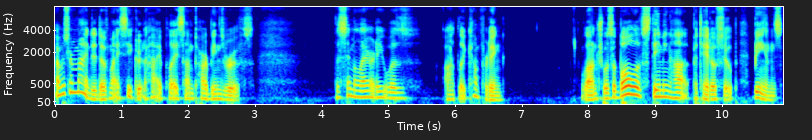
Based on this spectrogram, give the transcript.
I was reminded of my secret high place on Tarbean's roofs. The similarity was oddly comforting. Lunch was a bowl of steaming hot potato soup, beans,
